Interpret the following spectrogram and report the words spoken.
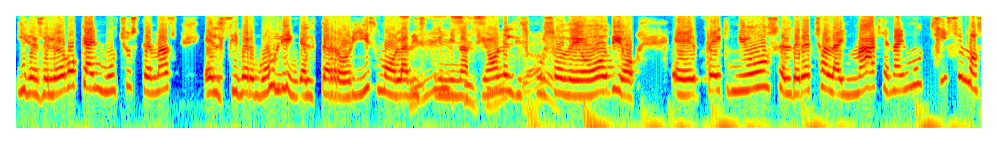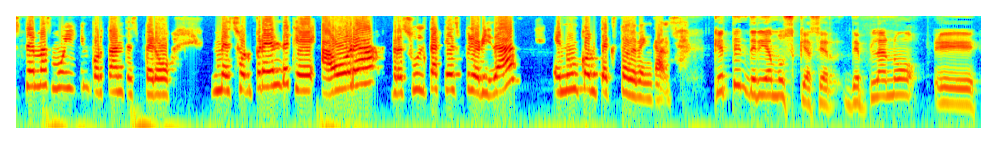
y desde luego que hay muchos temas, el ciberbullying, el terrorismo, la discriminación, el discurso de odio, eh, fake news, el derecho a la imagen, hay muchísimos temas muy importantes, pero me sorprende que ahora resulta que es prioridad en un contexto de venganza. ¿Qué tendríamos que hacer? De plano... Eh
